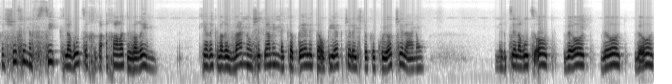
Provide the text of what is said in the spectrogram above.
חשוב שנפסיק לרוץ אחר, אחר הדברים, כי הרי כבר הבנו שגם אם נקבל את האובייקט של ההשתוקקויות שלנו, נרצה לרוץ עוד ועוד ועוד ועוד.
